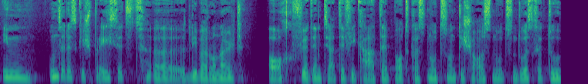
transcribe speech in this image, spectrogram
in unseres Gesprächs jetzt, äh, lieber Ronald, auch für den Zertifikate-Podcast nutzen und die Chance nutzen. Du hast gesagt, du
